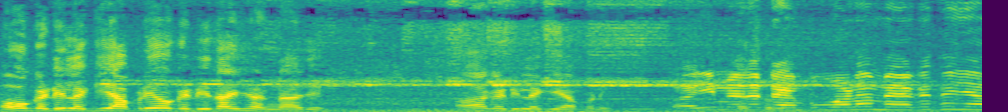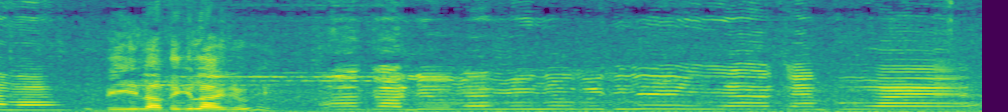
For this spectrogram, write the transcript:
ਉਹ ਗੱਡੀ ਲੱਗੀ ਆਪਣੀ ਉਹ ਗੱਡੀ ਦਾ ਹੀ ਛੱਡਣਾ ਜੀ। ਆਹ ਗੱਡੀ ਲੱਗੀ ਆਪਣੀ। ਭਾਜੀ ਮੈਂ ਤਾਂ ਟੈਂਪੂ ਵਾਲਾ ਮੈਂ ਕਿੱਥੇ ਜਾਵਾਂ? ਬੀ ਲੱਦ ਕੇ ਲੱਗ ਜੂਗੀ ਆ ਮੈਂ ਮੈਨੂੰ ਕੁਝ ਨਹੀਂ ਆ ਟੈਂਪੂ ਹੈ।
